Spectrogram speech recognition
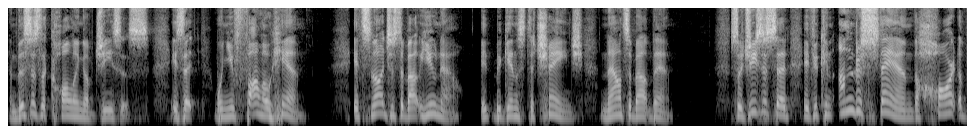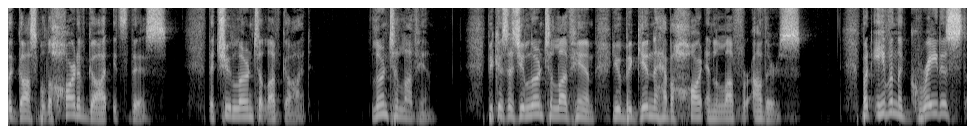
And this is the calling of Jesus is that when you follow him, it's not just about you now. It begins to change. Now it's about them. So Jesus said, if you can understand the heart of the gospel, the heart of God, it's this that you learn to love God. Learn to love Him. Because as you learn to love Him, you begin to have a heart and a love for others. But even the greatest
